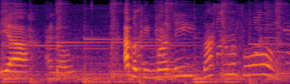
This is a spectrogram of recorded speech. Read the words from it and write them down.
Yeah, I know. I'm a King Monkey, Master of all.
